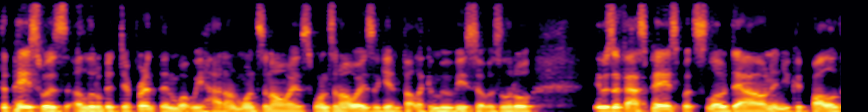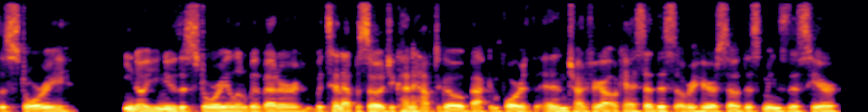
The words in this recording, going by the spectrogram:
the pace was a little bit different than what we had on once and always once and always again felt like a movie so it was a little it was a fast pace but slowed down and you could follow the story you know you knew the story a little bit better. With 10 episodes you kind of have to go back and forth and try to figure out okay i said this over here so this means this here.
